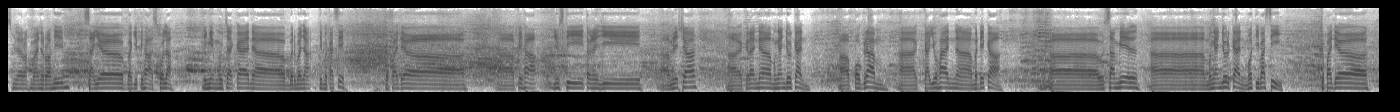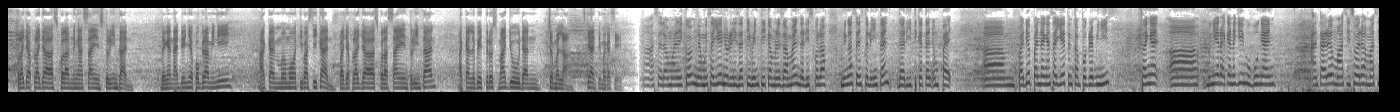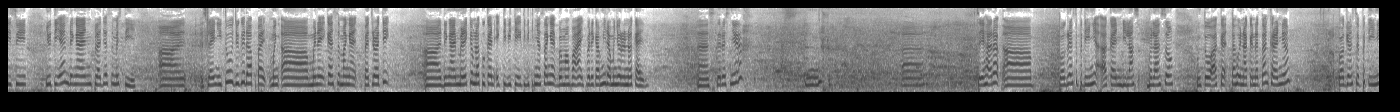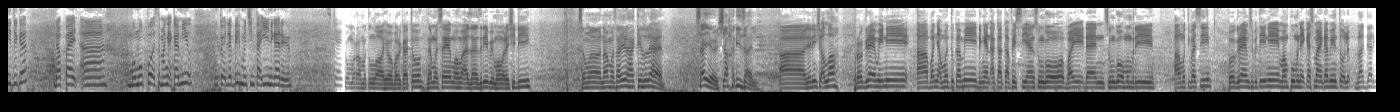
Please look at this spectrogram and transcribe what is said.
Bismillahirrahmanirrahim. Saya bagi pihak sekolah ingin mengucapkan uh, berbanyak terima kasih kepada uh, pihak Universiti Teknologi uh, Malaysia uh, kerana menganjurkan uh, program uh, kayuhan uh, merdeka uh, sambil uh, menganjurkan motivasi kepada pelajar-pelajar sekolah menengah sains Tun Intan. Dengan adanya program ini akan memotivasikan pelajar-pelajar sekolah sains Tun Intan akan lebih terus maju dan cemerlang. Sekian, terima kasih. Ah, Assalamualaikum, nama saya Nurul Izzati binti Kamal Zaman dari Sekolah Menengah Sains Teluk Intan dari tingkatan 4. Um, pada pandangan saya tentang program ini sangat uh, mengeratkan lagi hubungan antara mahasiswa dan mahasiswi UTM dengan pelajar semesti. Uh, selain itu juga dapat men, uh, menaikkan semangat patriotik uh, dengan mereka melakukan aktiviti-aktiviti yang sangat bermanfaat kepada kami dan menyeronokkan. Uh, seterusnya, uh, saya harap uh, program seperti ini akan dilangs- berlangsung untuk akan, tahun akan datang kerana program seperti ini juga dapat uh, memupuk semangat kami untuk lebih mencintai negara. Assalamualaikum warahmatullahi wabarakatuh. Nama saya Muhammad Azan Azri bin Muhammad Rashidi. Sama nama saya Hakim Zulehan. Saya Syah Rizal. Uh, jadi insyaAllah program ini uh, banyak membantu kami dengan akak-akak Fesi yang sungguh baik dan sungguh memberi uh, motivasi. Program seperti ini mampu menaikkan semangat kami untuk belajar.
